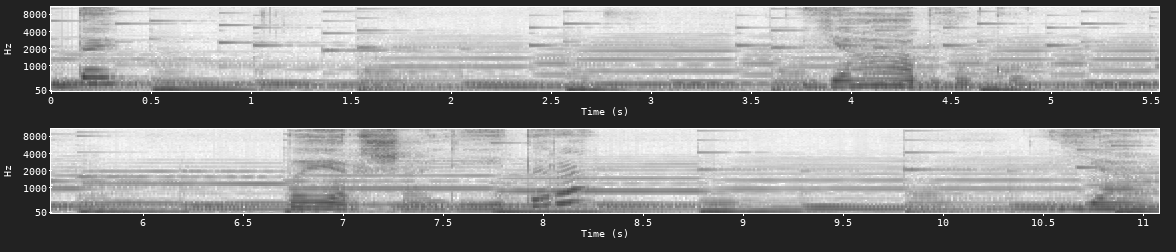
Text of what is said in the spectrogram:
Д. Яблуко. Перша літера Я.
